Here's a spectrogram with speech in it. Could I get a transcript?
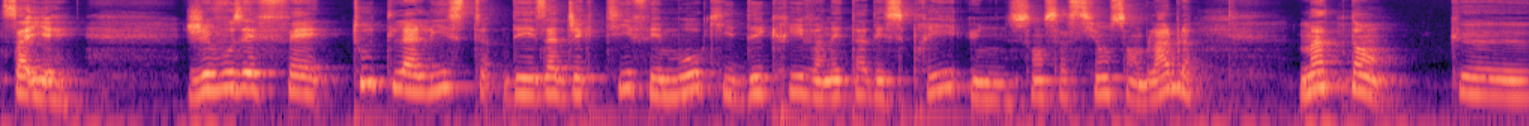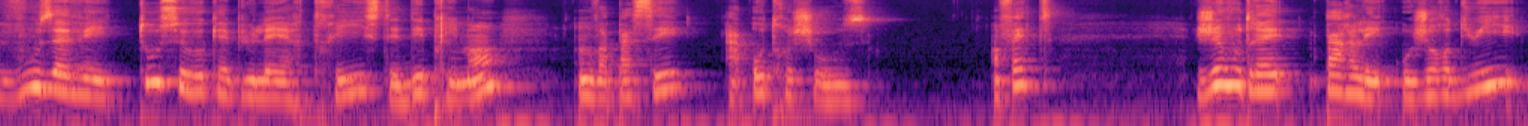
Ça y est, je vous ai fait toute la liste des adjectifs et mots qui décrivent un état d'esprit, une sensation semblable. Maintenant que vous avez tout ce vocabulaire triste et déprimant, on va passer à autre chose. En fait, je voudrais parler aujourd'hui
